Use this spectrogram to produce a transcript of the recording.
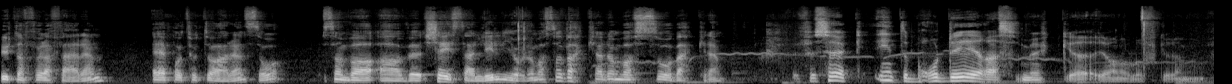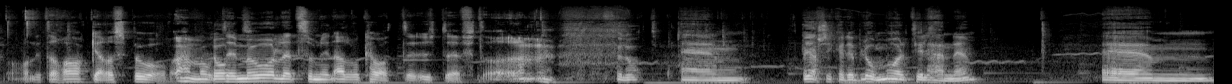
utanför affären, eh, på trottoaren så, som var av kejsarliljor. De var så vackra, de var så vackra. Försök inte brodera så mycket, Jan-Olof Grym. Ha lite rakare spår mot det målet som din advokat är ute efter. Förlåt. Och jag skickade blommor till henne. Ehm,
